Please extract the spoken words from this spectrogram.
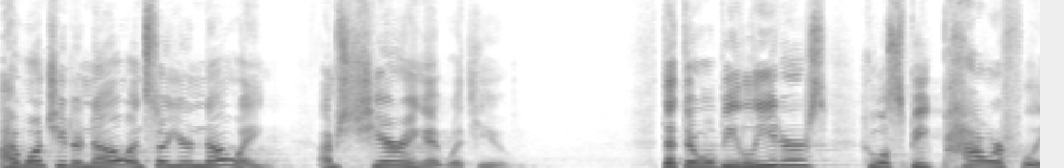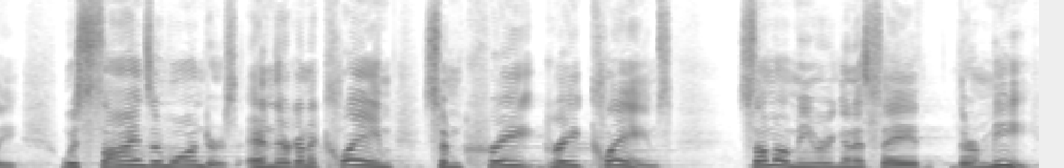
I want you to know, and so you're knowing. I'm sharing it with you. That there will be leaders who will speak powerfully with signs and wonders, and they're to claim some great, great claims. Some of me are to say they're me.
